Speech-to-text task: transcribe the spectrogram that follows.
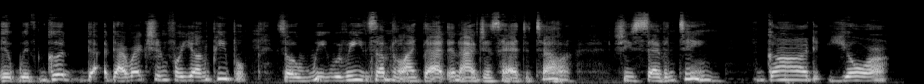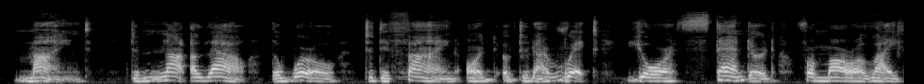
it, with good di- direction for young people. So we were reading something like that, and I just had to tell her. She's 17. Guard your mind. Do not allow the world to define or, or to direct your standard for moral life.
